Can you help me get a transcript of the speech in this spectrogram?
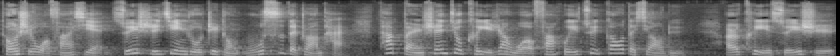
同时，我发现随时进入这种无私的状态，它本身就可以让我发挥最高的效率，而可以随时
